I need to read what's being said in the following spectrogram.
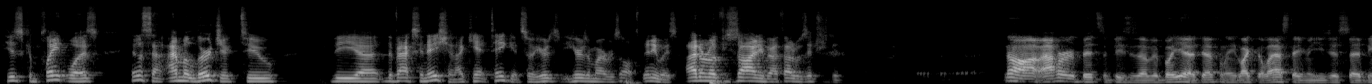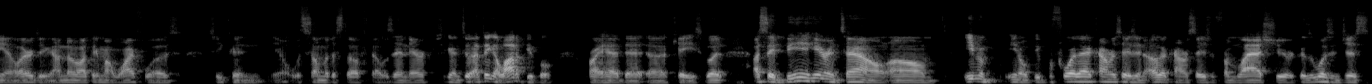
his complaint was hey, listen i'm allergic to the uh, the vaccination i can't take it so here's here's my results but anyways i don't know if you saw any but i thought it was interesting No, I I heard bits and pieces of it, but yeah, definitely like the last statement you just said, being allergic. I know. I think my wife was. She couldn't, you know, with some of the stuff that was in there, she couldn't do. I think a lot of people probably had that uh, case. But I say being here in town, um, even you know, before that conversation, and other conversation from last year, because it wasn't just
